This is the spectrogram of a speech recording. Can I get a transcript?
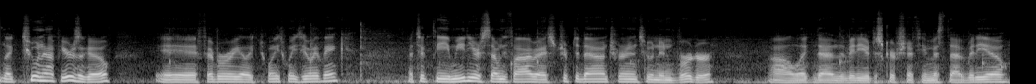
like two and a half years ago, in February like 2022, I think. I took the Meteor 75 and I stripped it down, turned it into an inverter. I'll link that in the video description if you missed that video.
